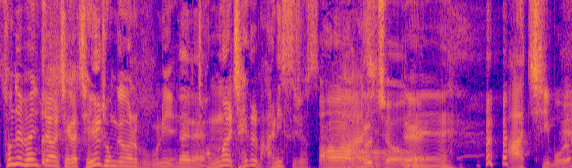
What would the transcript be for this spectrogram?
손대범 편집장을 제가 제일 존경하는 부분이 네네. 정말 책을 많이 쓰셨어요. 아, 그렇죠. 네. 아, 지 뭐요?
